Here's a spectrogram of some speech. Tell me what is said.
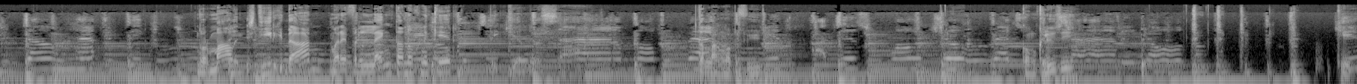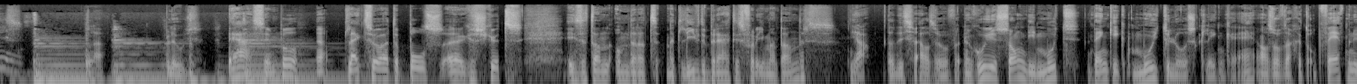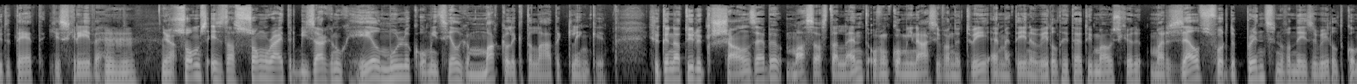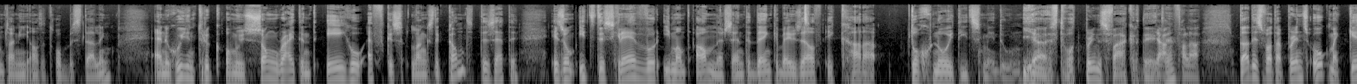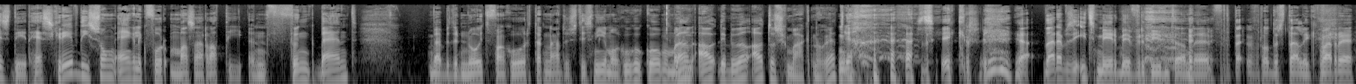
Normaal is het hier gedaan, maar hij verlengt dat nog een keer. Te lang op vuur. Conclusie. Blues. Ja, simpel. Ja. Het lijkt zo uit de pols eh, geschud. Is het dan omdat het met liefde bereid is voor iemand anders? Ja, dat is wel zo. Een goede song die moet, denk ik, moeiteloos klinken. Hè? Alsof dat je het op vijf minuten tijd geschreven hebt. Mhm, ja. Soms is dat songwriter bizar genoeg heel moeilijk om iets heel gemakkelijk te laten klinken. Je kunt natuurlijk chance hebben, massa's talent of een combinatie van de twee en meteen een wereldhit uit je mouw schudden. Maar zelfs voor de prinsen van deze wereld komt dat niet altijd op bestelling. En een goede truc om je songwritend ego even langs de kant te zetten, is om iets te schrijven voor iemand anders en te denken bij jezelf, ik ga daar toch nooit iets mee doen. Juist, wat Prince vaker deed. hè? Ja, voilà. Dat is wat dat Prince ook met Kiss deed. Hij schreef die song eigenlijk voor Maserati, een funkband. We hebben er nooit van gehoord daarna, dus het is niet helemaal goed gekomen. Maar Wel die hebben wel auto's gemaakt nog, hè? ja, zeker. Ja, daar hebben ze iets meer mee verdiend dan, eh, veronderstel ik. Maar eh,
